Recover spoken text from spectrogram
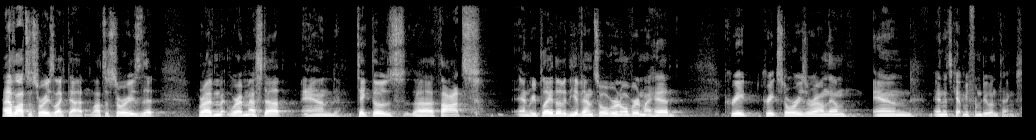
I have lots of stories like that. Lots of stories that where I've where I messed up and take those uh, thoughts and replay the, the events over and over in my head, create create stories around them, and and it's kept me from doing things.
